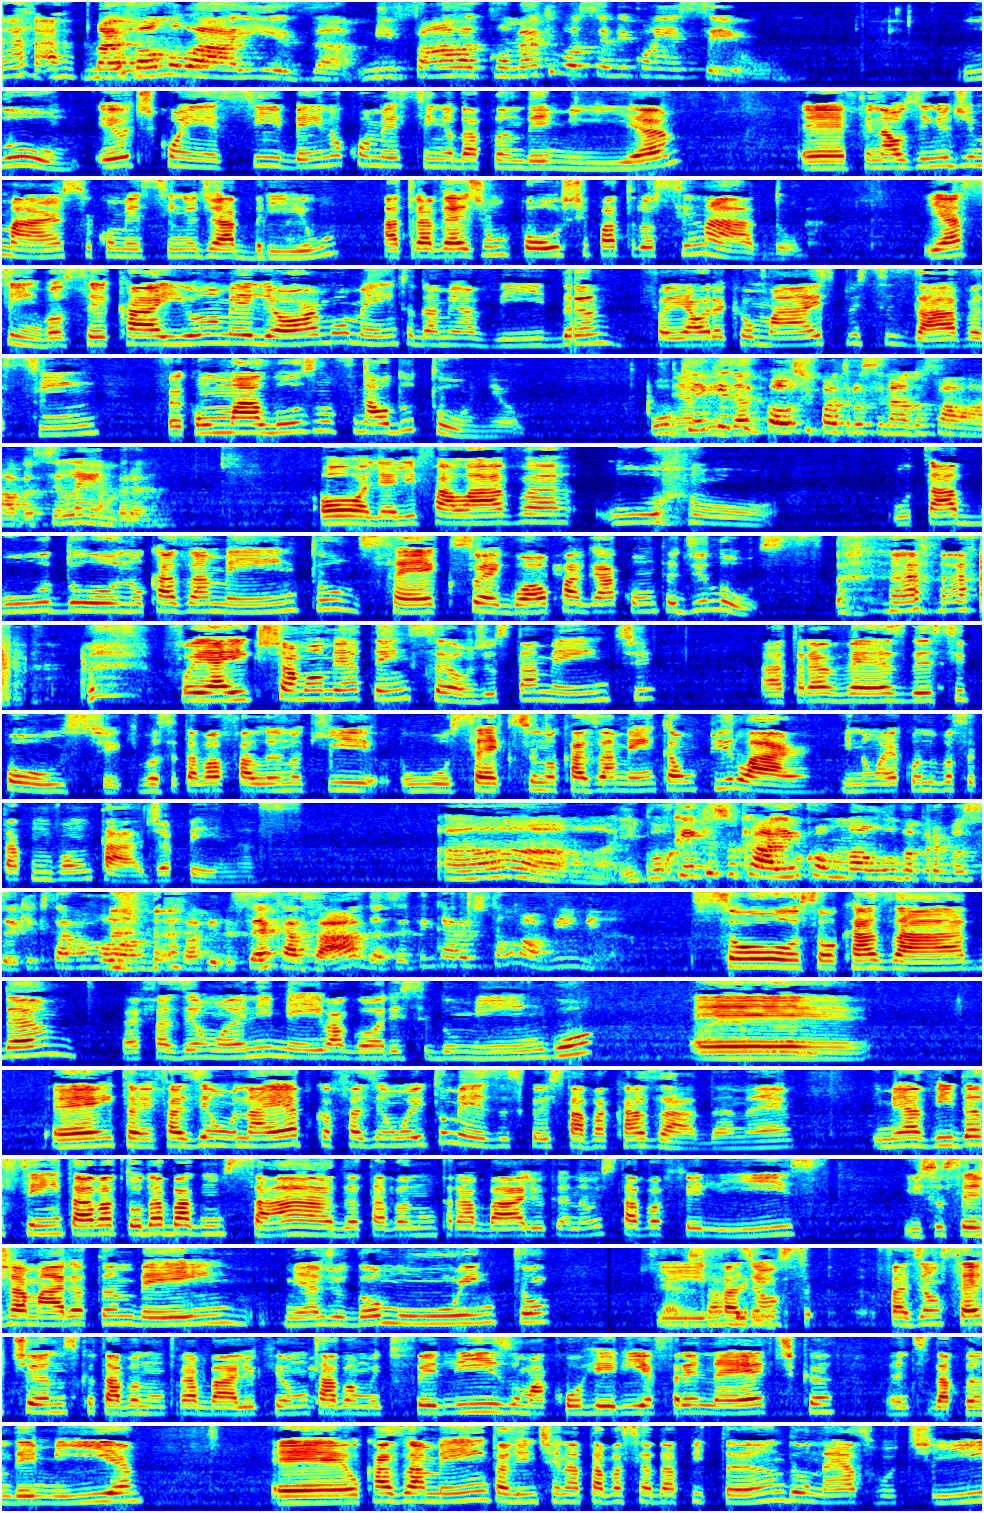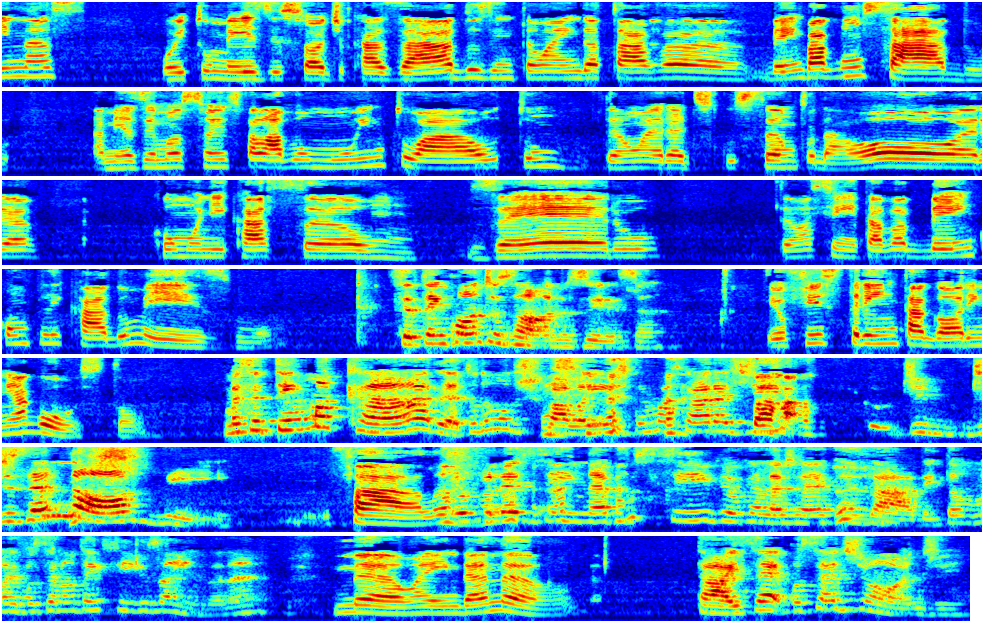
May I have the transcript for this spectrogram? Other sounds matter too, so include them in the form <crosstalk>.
Mas vamos lá, Isa. Me fala como é que você me conheceu? Lu, eu te conheci bem no comecinho da pandemia, é, finalzinho de março, comecinho de abril, através de um post patrocinado. E assim, você caiu no melhor momento da minha vida, foi a hora que eu mais precisava, assim, foi como uma luz no final do túnel. O Minha que, que vida- esse post patrocinado falava? Você lembra? Olha, ele falava o, o tabu do no casamento, sexo é igual pagar a conta de luz. <laughs> Foi aí que chamou minha atenção, justamente através desse post, que você estava falando que o sexo no casamento é um pilar, e não é quando você está com vontade apenas. Ah, e por que que isso caiu como uma luva pra você? O que que estava rolando na sua vida? Você é casada? Você tem cara de tão novinha. Sou, sou casada, vai fazer um ano e meio agora esse domingo. É, é, então, e faziam, na época faziam oito meses que eu estava casada, né? E minha vida, assim, estava toda bagunçada, estava num trabalho que eu não estava feliz. Isso Seja Mara também me ajudou muito. Saber. faziam, faziam sete anos que eu estava num trabalho que eu não estava muito feliz, uma correria frenética antes da pandemia. É, o casamento, a gente ainda estava se adaptando, né, às rotinas, oito meses só de casados, então ainda estava bem bagunçado. As minhas emoções falavam muito alto, então era discussão toda hora, comunicação zero. Então, assim, estava bem complicado mesmo. Você tem quantos anos, Isa? Eu fiz 30 agora em agosto. Mas você tem uma cara, todo mundo te fala isso, tem uma cara de, <laughs> de 19. Fala. Eu falei assim, não é possível que ela já é casada. Então, mas você não tem filhos ainda, né? Não, ainda não. Tá, e você é, é de onde?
